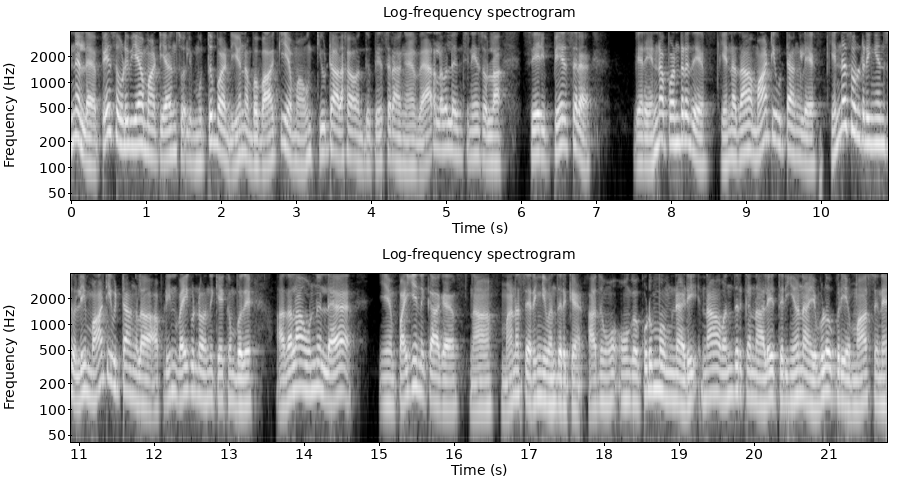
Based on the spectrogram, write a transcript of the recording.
என்னல்ல பேச விடுவியா மாட்டியான்னு சொல்லி முத்துப்பாண்டியும் நம்ம பாக்கியம்மாவும் க்யூட்டாக அழகாக வந்து பேசுகிறாங்க வேறு லெவலில் இருந்துச்சுன்னே சொல்லலாம். சரி பேசுகிறேன் வேறு என்ன பண்ணுறது என்ன தான் மாட்டி விட்டாங்களே. என்ன சொல்கிறீங்கன்னு சொல்லி மாட்டி விட்டாங்களா? அப்படின்னு வைகுண்டம் வந்து கேட்கும்போது அதெல்லாம் ஒன்றும் இல்லை. என் பையனுக்காக நான் மனசு இறங்கி வந்திருக்கேன். அதுவும் உங்கள் குடும்பம் முன்னாடி நான் வந்திருக்கனாலே தெரியும் நான் எவ்வளோ பெரிய மாசுன்னு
